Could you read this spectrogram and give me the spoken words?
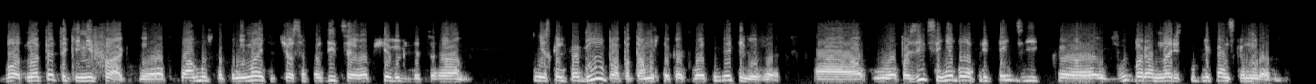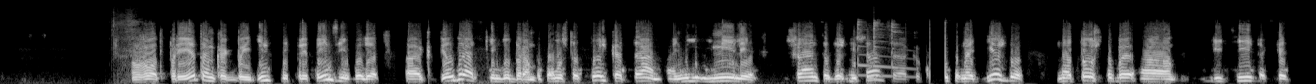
Вот, но опять-таки не факт, э, потому что, понимаете, сейчас оппозиция вообще выглядит несколько глупо, потому что, как вы отметили уже, у оппозиции не было претензий к выборам на республиканском уровне. Вот, при этом, как бы, единственные претензии были э, к белградским выборам, потому что только там они имели шансы, даже не шансы, а какую-то надежду на то, чтобы э, идти, так сказать,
